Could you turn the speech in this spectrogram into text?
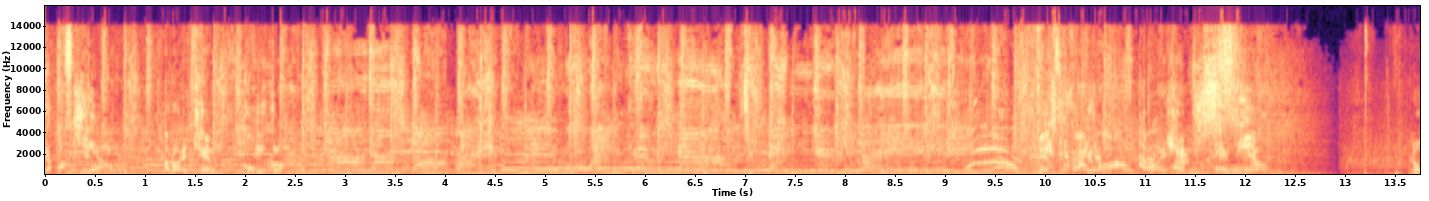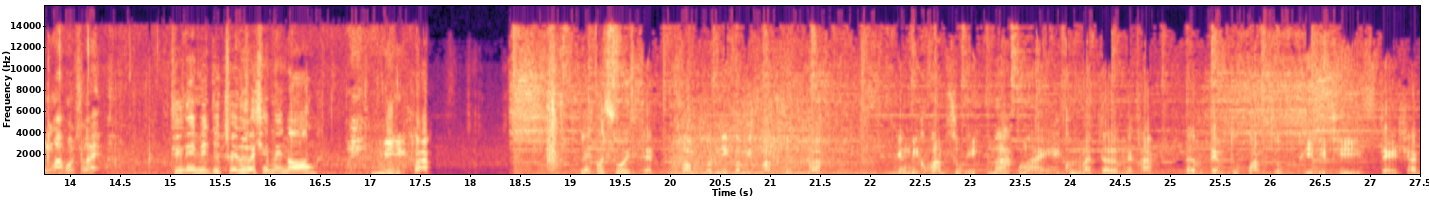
กระป๋องเขียว อร่อยเข้มกลมกล่อมเนสกาแฟกระป๋องอร่อยเข้มเต็มเหนียว ลุงมาผมช่วย ที่นี่มีจุดช่วยเหลือใช่ไหมน้อง มีครับ และพอช่วยเสร็จสองคนนี้ก็มีความสุขครับ ยังมีความสุขอีกมากมายให้คุณมาเติมนะครับ เติมเต็มทุกความสุข PTT Station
